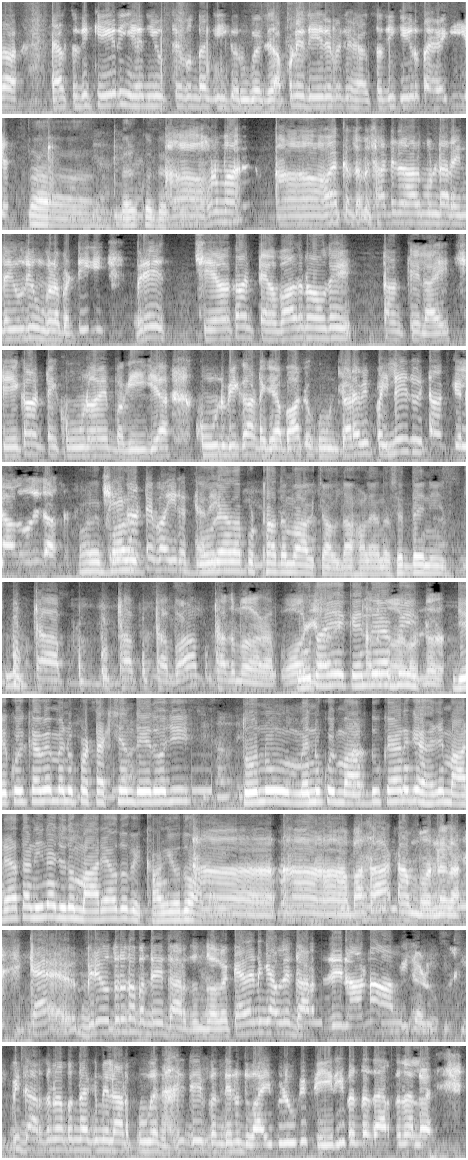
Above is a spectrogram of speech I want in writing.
ਹੈਲਥ ਦੀ ਕੇਅਰ ਹੀ ਹੈ ਨਹੀਂ ਉੱਥੇ ਬੰਦਾ ਕੀ ਕਰੂਗਾ? ਜੇ ਆਪਣੇ ਦੇਸ਼ ਦੇ ਵਿੱਚ ਹੈਲਥ ਦੀ ਕੇਅਰ ਤਾਂ ਹੈਗੀ ਆ। ਹਾਂ ਬਿਲਕੁਲ ਬਿਲਕੁਲ। ਹਾਂ ਹੁਣ ਮੈਂ ਹਾਂ ਇੱਕ ਸਾਡੇ ਨਾਲ ਮੁੰਡਾ ਰਹਿੰਦਾ ਉਹਦੀ ਉਂਗਲ ਵੱਟੀ ਗਈ। ਵੀਰੇ 6 ਘੰਟਿਆਂ ਬਾਅਦ ਨਾ ਉਹਦੇ ਟਾਂਕੇ ਲਾਏ 6 ਘੰਟੇ ਖੂਨ ਆਏ ਬਗੀ ਗਿਆ ਖੂਨ ਵੀ ਘਟ ਗਿਆ ਬਾਅਦ ਚ ਖੂਨ ਚੜਿਆ ਵੀ ਪਹਿਲੇ ਹੀ ਤੁਸੀਂ ਟਾਂਕੇ ਲਾ ਦੋ ਉਹਦੇ ਹਾਲੇ ਦੱਸ 6 ਬਾਹਲੇ ਘੰਟੇ ਬਾਈ ਰੱਖਿਆ। ਗੋਰਿਆਂ ਦਾ ਪੁੱਠਾ ਦਿਮਾਗ ਚੱਲਦਾ ਹਾਲਿਆਂ ਦਾ ਸਿੱਧਾ ਹੀ ਨਹੀਂ ਪੁੱਠਾ ਪੁੱਠਾ ਪੁੱਠਾ ਬੜਾ ਪੁੱਠਾ ਦਿਮਾਗ ਆ ਉਹ ਤਾਂ ਇਹ ਕਹਿੰਦੇ ਆ ਉਹਨਾਂ। ਵੀ ਜੇ ਕੋਈ ਕਹੇ ਮੈਨੂੰ ਪ੍ਰੋਟੈਕਸ਼ਨ ਦੇ ਦਿਓ ਜੀ ਤੁਹਾਨੂੰ ਮੈਨੂੰ ਕੋਈ ਮਾਰ ਦੂ ਕਹਿਣਗੇ ਹਜੇ ਮਾਰਿਆ ਤਾਂ ਨਹੀਂ ਨਾ ਜਦੋਂ ਮਾਰਿਆ ਉਦੋਂ ਵੇਖਾਂਗੇ ਉਦੋਂ ਆਵਾਂਗੇ। ਹਾਂ ਬਸ ਆ ਕੰਮ ਦਾ। ਕਹਿ ਵੀਰੇ ਉਧਰ ਤਾਂ ਬੰਦੇ ਦਾ ਦਰਦ ਹੁੰਦਾ ਵਾ। ਕਹਿ ਦੇਣਗੇ ਆਪਣੇ ਦਰਦ ਦੇ ਨਾਲ ਨਾ ਆਪ ਹੀ ਲੜੋ। ਵੀ ਦਰਦ ਨਾਲ ਬੰਦਾ ਕਿਵੇਂ ਲੜ ਪੂਗਾ ਜੇ ਬੰਦੇ ਨੂੰ ਦਵਾਈ ਮਿਲੂਗੀ ਫੇਰ ਹੀ ਬੰਦਾ ਦਰਦ ਨਾਲ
